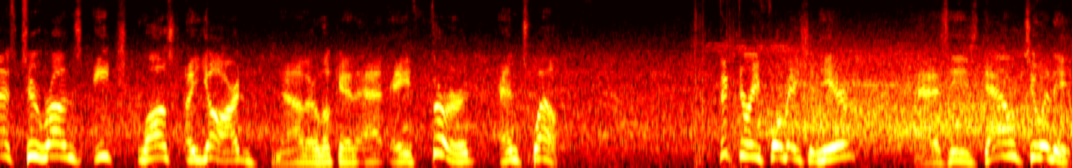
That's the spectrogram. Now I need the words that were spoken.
Last two runs each lost a yard. Now they're looking at a third and 12. Victory formation here as he's down to a knee.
